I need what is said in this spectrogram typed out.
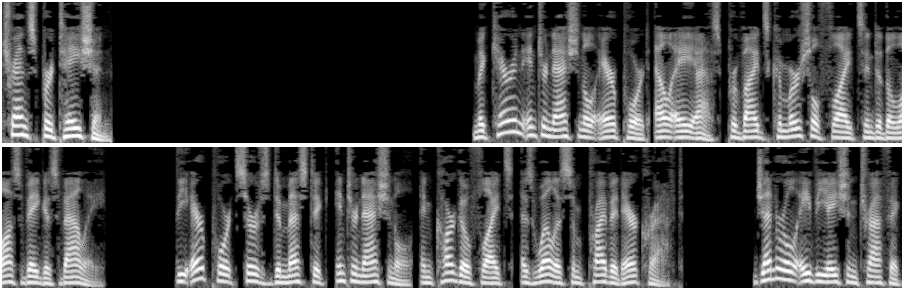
Transportation. McCarran International Airport (LAS) provides commercial flights into the Las Vegas Valley. The airport serves domestic, international, and cargo flights, as well as some private aircraft. General aviation traffic,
